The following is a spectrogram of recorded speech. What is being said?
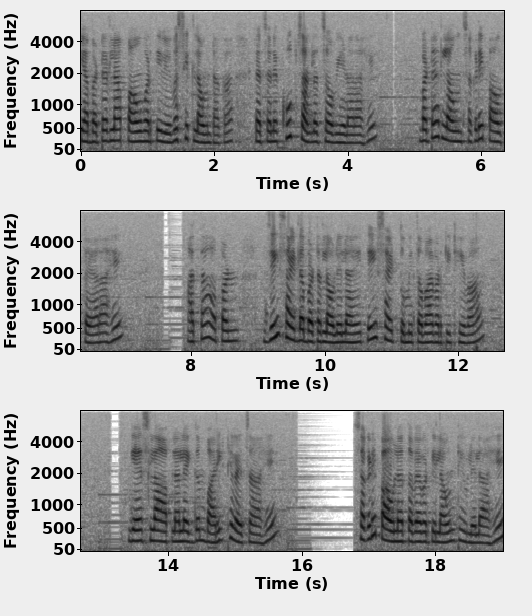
या बटरला पाववरती व्यवस्थित लावून टाका. त्याच्याने खूप चांगलं चव येणार आहे. बटर लावून सगळे पाव तयार आहे. आता आपण जे साईडला बटर लावलेलं आहे ते साईड तुम्ही तव्यावरती ठेवा. गॅसला आपल्याला एकदम बारीक ठेवायचं आहे. सगळे पावला तव्यावरती लावून ठेवलेलं आहे.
